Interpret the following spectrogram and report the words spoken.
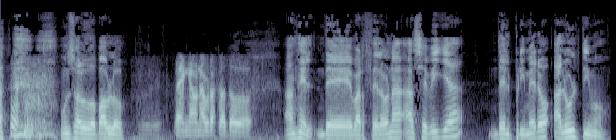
Un saludo, Pablo. Venga, un abrazo a todos. Ángel, de Barcelona a Sevilla, del primero al último.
